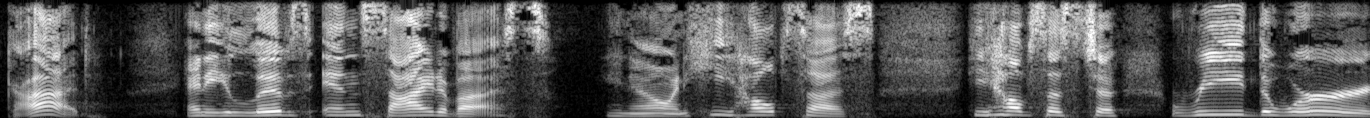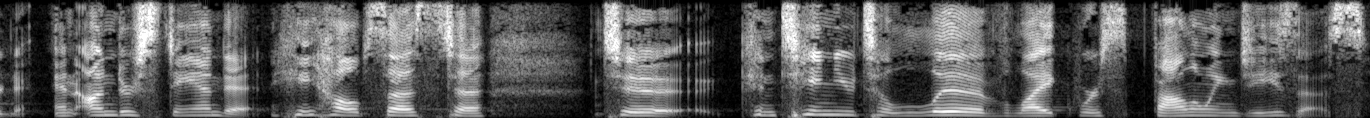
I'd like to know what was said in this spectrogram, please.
God, and He lives inside of us, you know, and He helps us. He helps us to read the Word and understand it. He helps us to, to continue to live like we're following Jesus.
